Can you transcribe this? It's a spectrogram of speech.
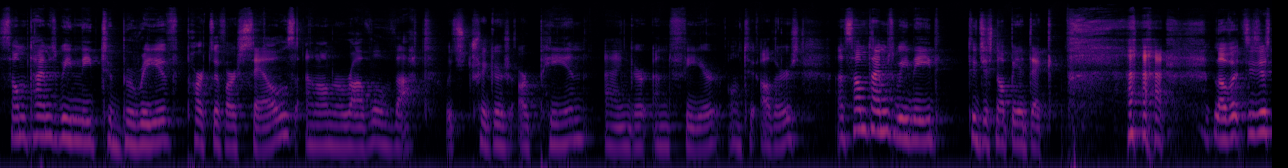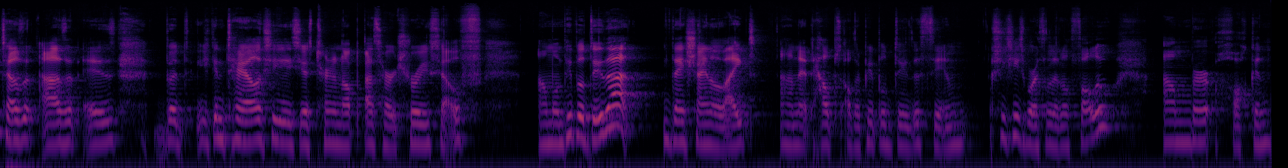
Sometimes we need to brave parts of ourselves and unravel that which triggers our pain, anger, and fear onto others. And sometimes we need to just not be a dick. Love it. She just tells it as it is. But you can tell she is just turning up as her true self. And when people do that, they shine a light and it helps other people do the same. So she's worth a little follow. Amber Hawken.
